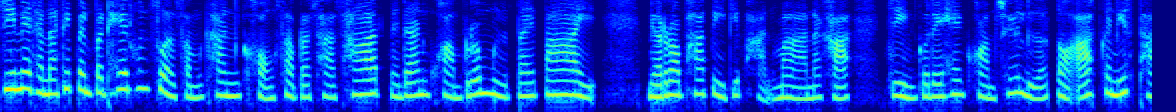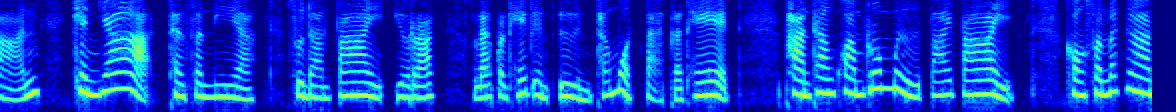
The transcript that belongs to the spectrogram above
จีนในฐานะที่เป็นประเทศหุ้นส่วนสำคัญของสหประชาชาติในด้านความร่วมมือใต้ๆในรอบ 5 ปีที่ผ่านมานะคะ จีนก็ได้ให้ความช่วยเหลือต่ออัฟกานิสถาน เคนยาแทนซาเนีย สุดานใต้ อิรัก และประเทศอื่น ๆ ทั้งหมด 8 ประเทศ ผ่านทางความร่วมมือใต้ๆของสำนักงาน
